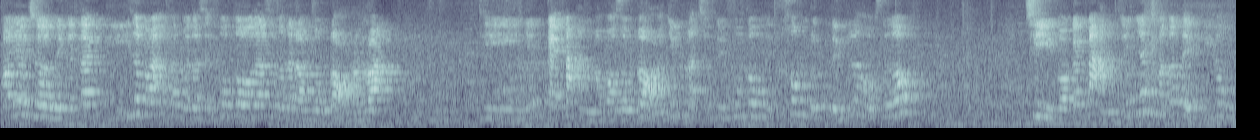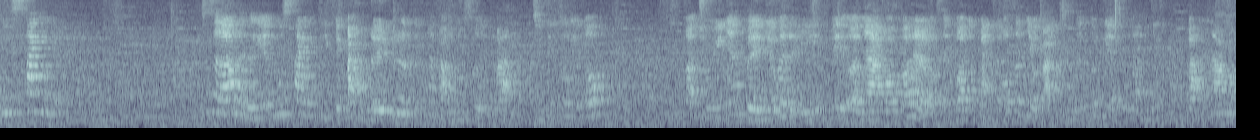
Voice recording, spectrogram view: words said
có nhiều trường thì người ta ký cho các bạn, xong người ta sẽ photo ra, xong người ta đóng dấu đỏ hàng loạt. Thì những cái bản mà có dấu đỏ nhưng là chữ ký photo thì không được tính là hồ sơ gốc. Chỉ có cái bản duy nhất mà các thầy ký bằng bút xanh. Chứ chắn là thầy ký bút xanh thì cái bản đấy mới được tính là bản hồ sơ, bản chứng nhận tốt nghiệp gốc các bạn chú ý nhé, về nhớ phải để ý, vì ở nhà có có thể là sẽ có những bạn sẽ có rất nhiều bản chứng nhận tốt nghiệp là những bản nào mà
